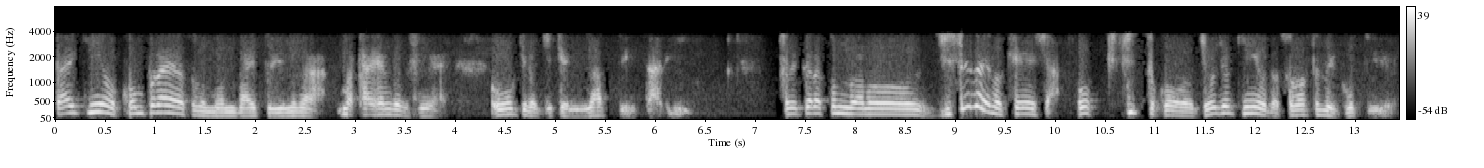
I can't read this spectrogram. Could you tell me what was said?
大企業コンプライアンスの問題というのが、まあ大変でですね、大きな事件になっていたり、それから今度あの、次世代の経営者をきちっとこう、上場企業で育てていこうという、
